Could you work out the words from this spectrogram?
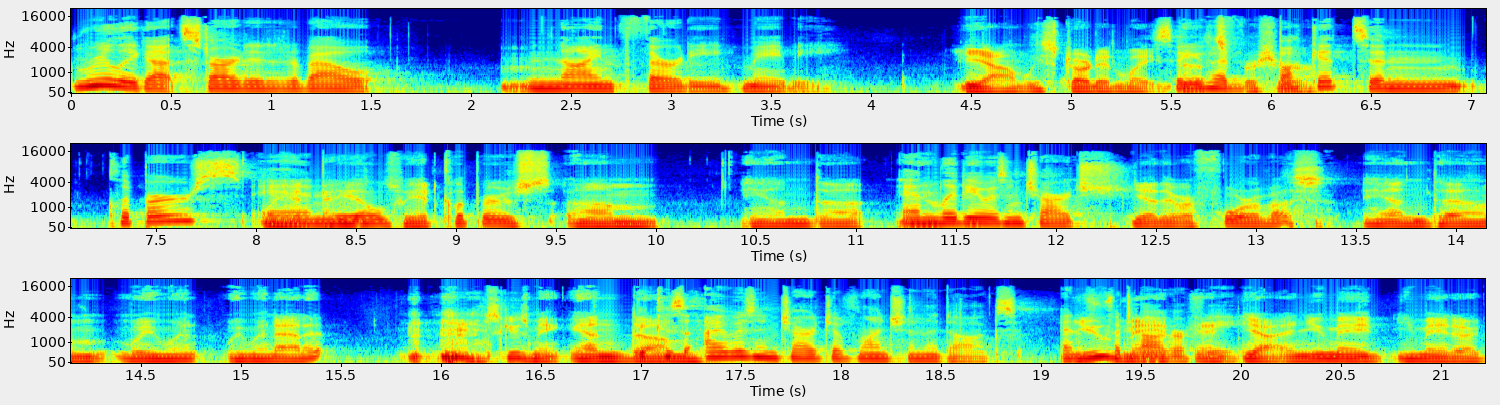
really got started at about 9:30 maybe. Yeah, we started late. So that's you had for sure. buckets and clippers We and had pails, we had clippers, um, and uh, and we- Lydia was in charge Yeah, there were four of us, and um, we went we went at it. Excuse me, and because um, I was in charge of lunch and the dogs and photography. Made, and- yeah, and you made you made a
